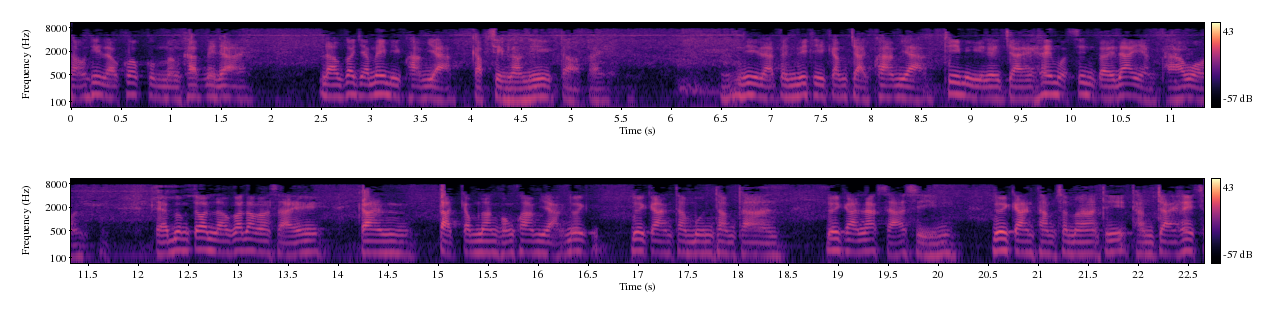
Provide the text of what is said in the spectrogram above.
ของที่เราควบคุมบังคับไม่ได้ เราก็จะไม่มีความอยากกับสิ่งเหล่านี้ต่อไป นี่แหละเป็นวิธีกำจัดความอยากที่มีอยู่ในใจให้หมดสิ้นไปได้อย่างถาวร แต่เบื้องต้นเราก็ต้องอาศัยการตัดกำลังของความอยากด้วยด้วยการทำบุญทำทาน ด้วยการรักษาศีล ด้วยการทำสมาธิทำใจให้ส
